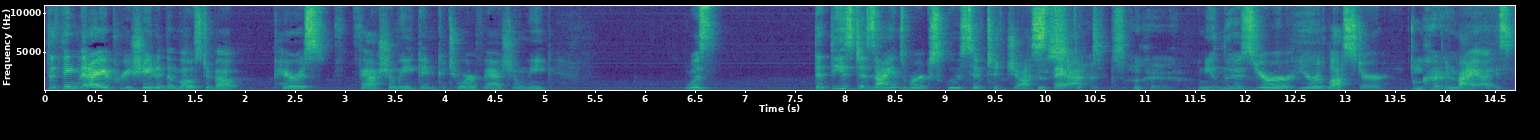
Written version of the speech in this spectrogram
the thing that I appreciated the most about Paris Fashion Week and Couture Fashion Week was that these designs were exclusive to just that. Okay. And you lose your your luster Okay. in my eyes.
